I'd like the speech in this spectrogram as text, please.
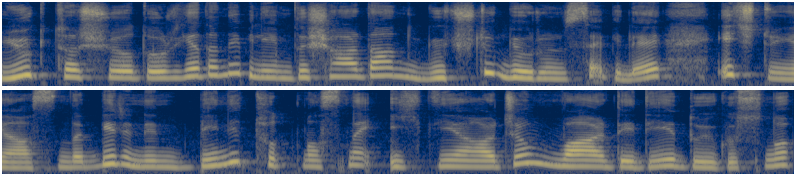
yük taşıyordur ya da ne bileyim dışarıdan güçlü görünse bile iç dünyasında birinin beni tutmasına ihtiyacım var dediği duygusunu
